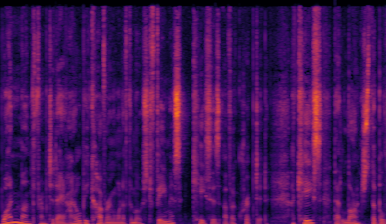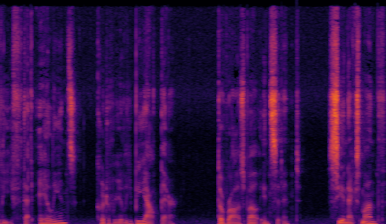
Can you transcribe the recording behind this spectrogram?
One month from today, I will be covering one of the most famous cases of a cryptid, a case that launched the belief that aliens could really be out there the Roswell Incident. See you next month.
